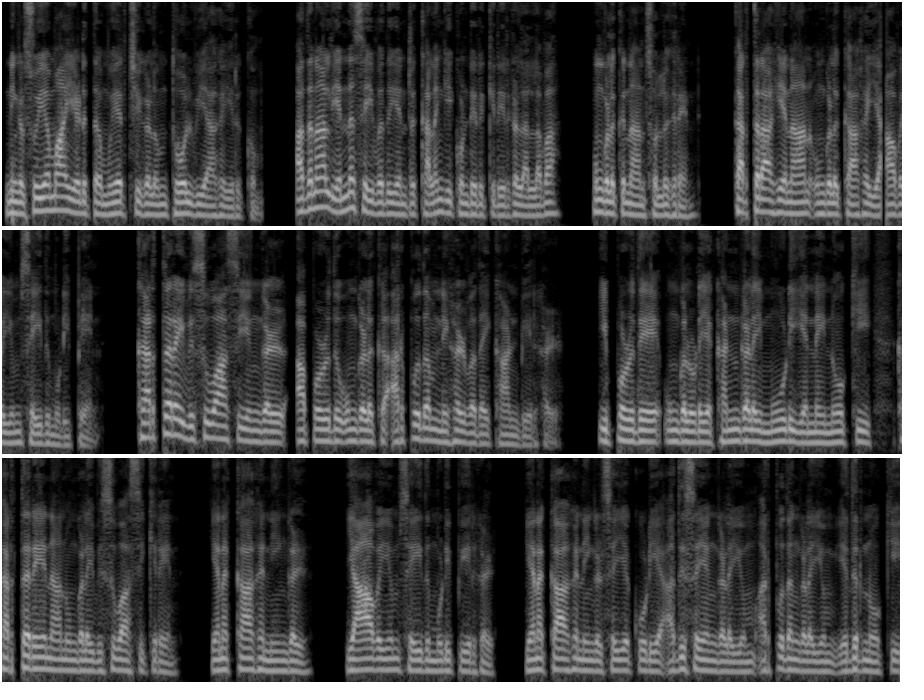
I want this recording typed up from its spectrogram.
நீங்கள் சுயமாய் எடுத்த முயற்சிகளும் தோல்வியாக இருக்கும். அதனால் என்ன செய்வது என்று கலங்கிக் கொண்டிருக்கிறீர்கள் அல்லவா? உங்களுக்கு நான் சொல்லுகிறேன். கர்த்தராகிய நான் உங்களுக்காக யாவையும் செய்து முடிப்பேன். கர்த்தரை விசுவாசியுங்கள் அப்பொழுது உங்களுக்கு அற்புதம் நிகழ்வதை காண்பீர்கள். இப்பொழுதே உங்களுடைய கண்களை மூடி என்னை நோக்கி கர்த்தரே நான் உங்களை விசுவாசிக்கிறேன். எனக்காக நீங்கள் யாவையும் செய்து முடிப்பீர்கள். எனக்காக நீங்கள் செய்யக்கூடிய அதிசயங்களையும் அற்புதங்களையும் எதிர்நோக்கி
